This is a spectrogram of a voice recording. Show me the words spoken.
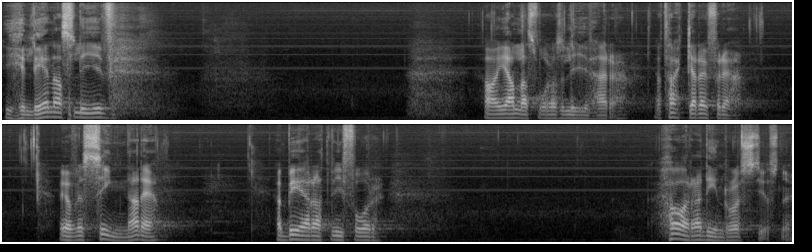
i Helenas liv, ja, i allas våras liv, Herre. Jag tackar dig för det. Och jag välsignar det. Jag ber att vi får höra din röst just nu.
